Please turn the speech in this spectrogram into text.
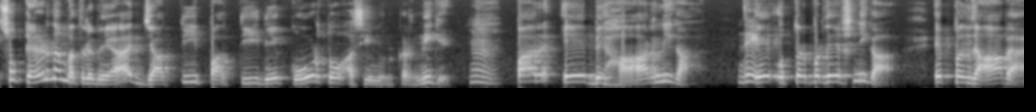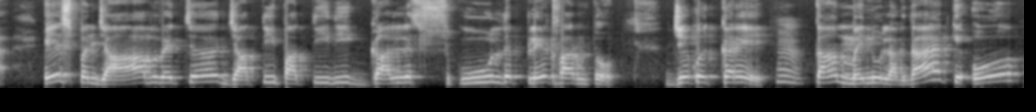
ਸੋ ਕਹਿਣ ਦਾ ਮਤਲਬ ਇਹ ਆ ਜਾਤੀ ਪਾਤੀ ਦੇ ਕੋੜ ਤੋਂ ਅਸੀਂ ਮੁਨਕਰ ਨਹੀਂ ਗਏ। ਹੂੰ। ਪਰ ਇਹ ਬਿਹਾਰ ਨਹੀਂਗਾ ਇਹ ਉੱਤਰ ਪ੍ਰਦੇਸ਼ ਨਹੀਂਗਾ ਇਹ ਪੰਜਾਬ ਹੈ। ਇਸ ਪੰਜਾਬ ਵਿੱਚ ਜਾਤੀ ਪਾਤੀ ਦੀ ਗੱਲ ਸਕੂਲ ਦੇ ਪਲੇਟਫਾਰਮ ਤੋਂ ਜੇ ਕੋਈ ਕਰੇ ਤਾਂ ਮੈਨੂੰ ਲੱਗਦਾ ਹੈ ਕਿ ਉਹ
